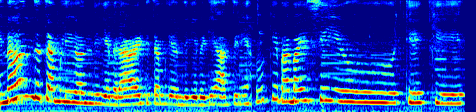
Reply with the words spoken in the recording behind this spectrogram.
ಇನ್ನೊಂದು ತಂಬಳಿಯೊಂದಿಗೆ ವೆರೈಟಿ ತಂಬಳಿಯೊಂದಿಗೆ ಭೇಟಿ ಹಾಕ್ತೀನಿ ಓಕೆ ಬಾ bye see you take care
